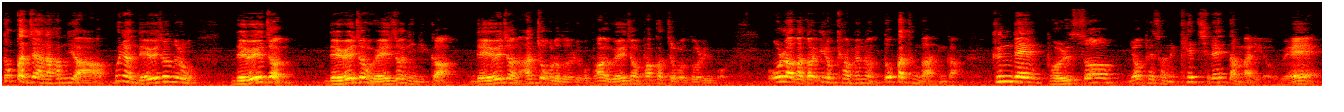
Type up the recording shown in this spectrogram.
똑같지 않아 합니다. 그냥 내외전으로 내외전, 내외전 외전이니까 내외전 안쪽으로 돌리고 바- 외전 바깥쪽으로 돌리고 올라가다 이렇게 하면은 똑같은 거 아닌가? 근데 벌써 옆에서는 캐치를 했단 말이에요. 왜?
